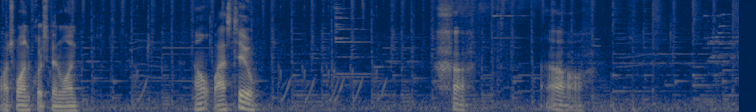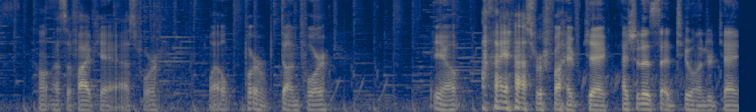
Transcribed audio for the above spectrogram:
Watch one, quick spin one. Oh, last two. Huh. Oh. Oh, that's a 5k I asked for. Well, we're done for. Yeah, I asked for 5k. I should have said 200k.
